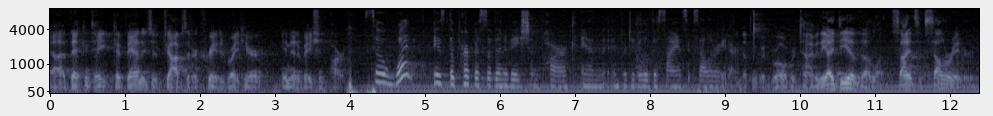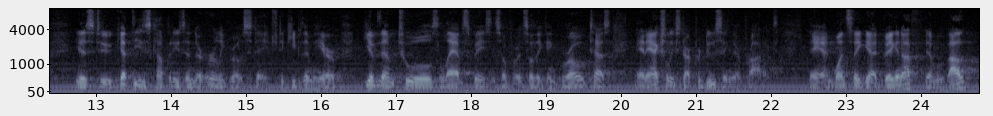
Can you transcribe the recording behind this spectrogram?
uh, that can take advantage of jobs that are created right here in Innovation Park. So what is the purpose of Innovation Park and in particular the Science Accelerator? Nothing but grow over time. And the idea of the Science Accelerator is to get these companies in their early growth stage, to keep them here, give them tools, lab space, and so forth, so they can grow, test, and actually start producing their product. And once they get big enough, they'll move out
